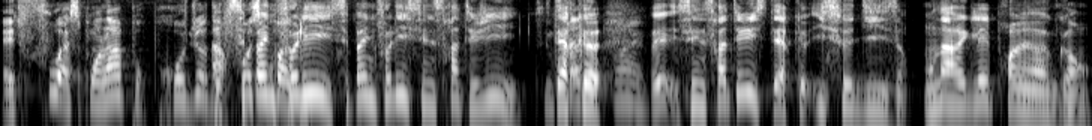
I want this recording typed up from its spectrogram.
être fous à ce point-là pour produire des Alors, c'est fausses pas une folie, c'est pas une folie, c'est une stratégie. C'est une C'est-à-dire que strat- ouais. c'est une stratégie, c'est-à-dire qu'ils se disent, on a réglé le problème afghan,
